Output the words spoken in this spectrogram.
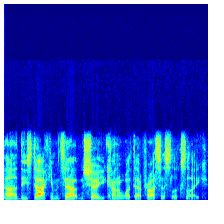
uh, these documents out and show you kind of what that process looks like.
